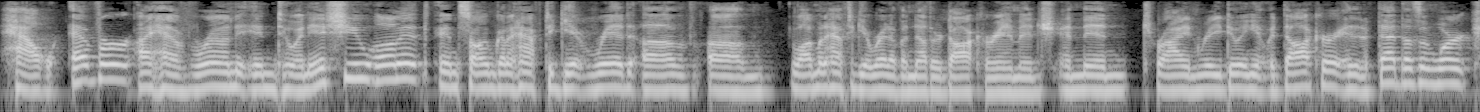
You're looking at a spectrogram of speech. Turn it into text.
However, I have run into an issue on it, and so I'm going to have to get rid of. Um, well, I'm going to have to get rid of another Docker image and then try and redoing it with Docker. And if that doesn't work,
